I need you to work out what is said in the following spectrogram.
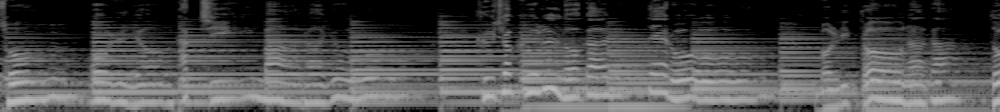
손 올려 닦지 말아요. 그저 흘러갈 대로 멀리 떠나가도록.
